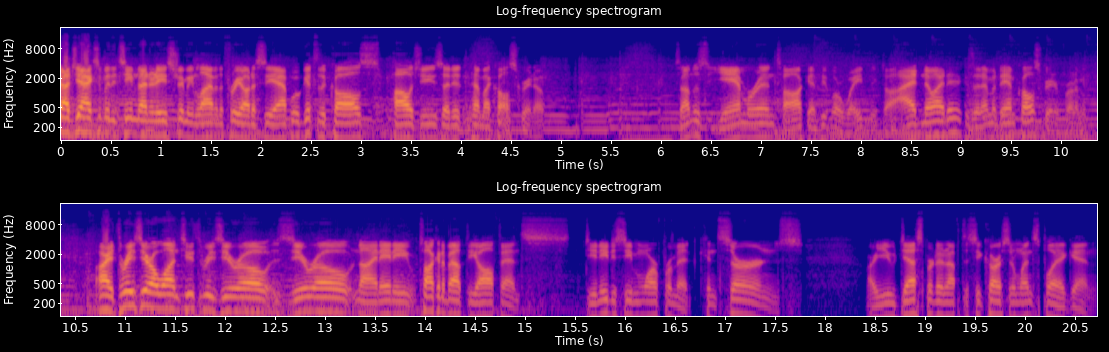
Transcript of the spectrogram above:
Scott Jackson with the Team 980 streaming live on the free Audacy app. We'll get to the calls. Apologies, I didn't have my call screen up. So I'm just yammering, talking. People are waiting to talk. I had no idea because I didn't have a damn call screen in front of me. All right, 301 230 0980. We're talking about the offense. Do you need to see more from it? Concerns? Are you desperate enough to see Carson Wentz play again?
